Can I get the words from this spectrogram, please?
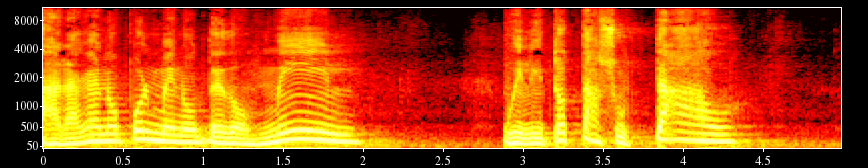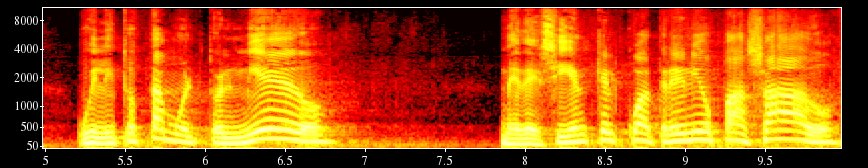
Ahora ganó por menos de 2 mil. Wilito está asustado. Wilito está muerto el miedo. Me decían que el cuatrenio pasado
